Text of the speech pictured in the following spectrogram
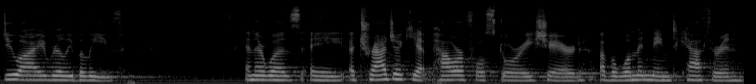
Do I really believe? And there was a, a tragic yet powerful story shared of a woman named Catherine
